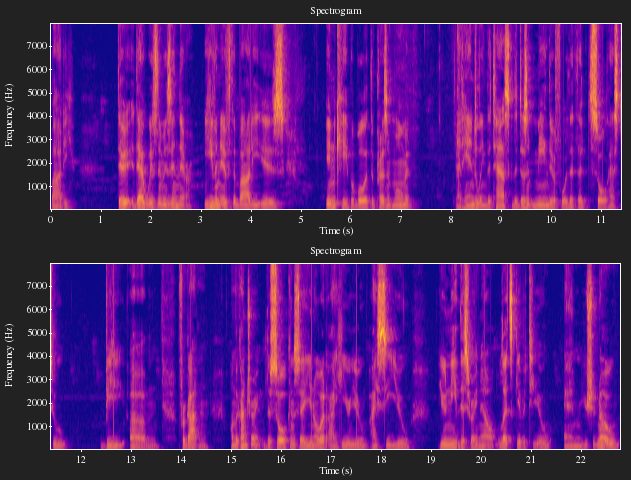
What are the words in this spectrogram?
body. There that wisdom is in there. Even if the body is incapable at the present moment at handling the task that doesn't mean therefore that the soul has to be um, forgotten. On the contrary the soul can say you know what? I hear you. I see you. You need this right now. Let's give it to you and you should know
